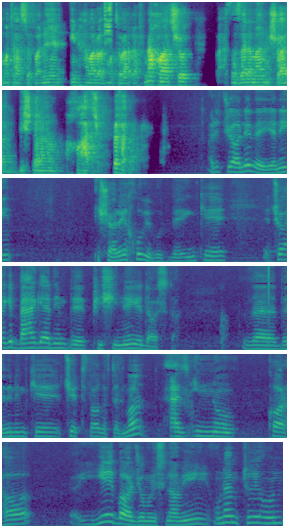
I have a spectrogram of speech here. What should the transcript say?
متاسفانه این حملات متوقف نخواهد شد و از نظر من شاید بیشترم خواهد شد. بفرمایید. آره جالبه. یعنی اشاره خوبی بود به اینکه چون اگه برگردیم به پیشینه داستان و ببینیم که چه اتفاق افتاد ما از این نوع کارها یه بار جمهوری اسلامی اونم توی اون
